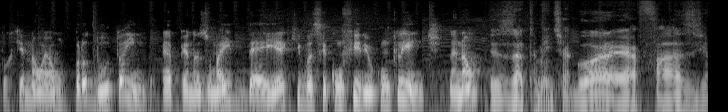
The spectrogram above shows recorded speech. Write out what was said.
porque não é um produto ainda, é apenas uma ideia que você conferiu com o cliente, não é não? Exatamente. Agora é a fase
